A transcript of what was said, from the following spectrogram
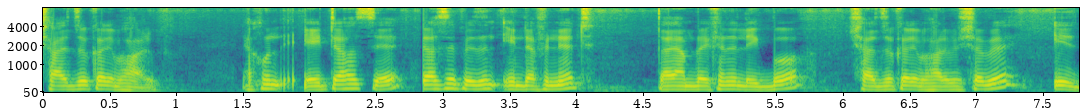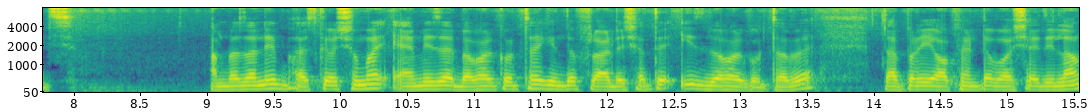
সাহায্যকারী ভার্ব এখন এইটা হচ্ছে, এটা হচ্ছে প্রেজেন্ট ইনডেফিনেট তাই আমরা এখানে লিখব সাহায্যকারী ভার্ব হিসাবে ইজ আমরা জানি ভয়েস করার সময় এম ইজ আর ব্যবহার করতে হয়, কিন্তু ফ্লাডের সাথে ইজ ব্যবহার করতে হবে। তারপরে এই অফেনটা বসাই দিলাম।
